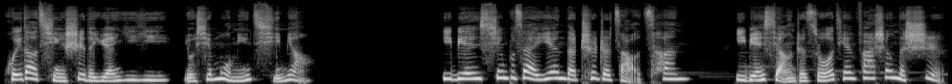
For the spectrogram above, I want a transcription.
回到寝室的袁依依有些莫名其妙，一边心不在焉的吃着早餐，一边想着昨天发生的事。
